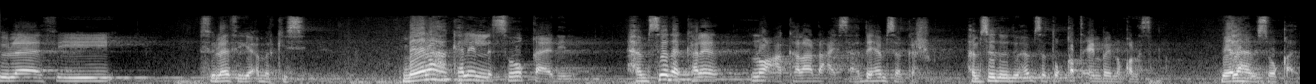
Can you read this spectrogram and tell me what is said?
ulaai ulaaiga amarkiisi meelaha kaleen la soo qaadin hamsada kale nooca kalaa dhacaysa hadday hamsa gasho. Hamsadoodu hamsatu qacin bay noqonaysaa. Meelahan soo qaadi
